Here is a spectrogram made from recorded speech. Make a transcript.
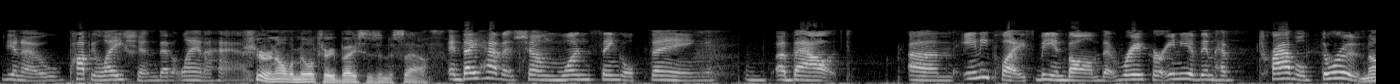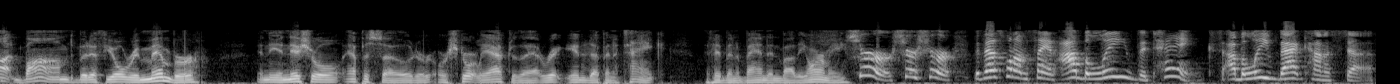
you know, population that Atlanta has. Sure, and all the military bases in the South. and they haven't shown one single thing about um, any place being bombed that Rick or any of them have traveled through. Not bombed, but if you'll remember, in the initial episode, or, or shortly after that, Rick ended up in a tank that had been abandoned by the Army. Sure, sure, sure. But that's what I'm saying. I believe the tanks. I believe that kind of stuff.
